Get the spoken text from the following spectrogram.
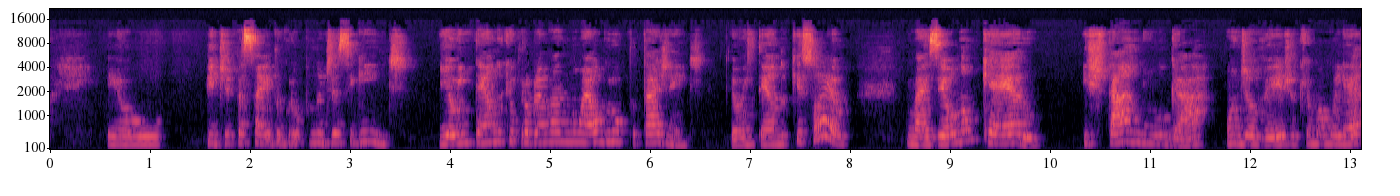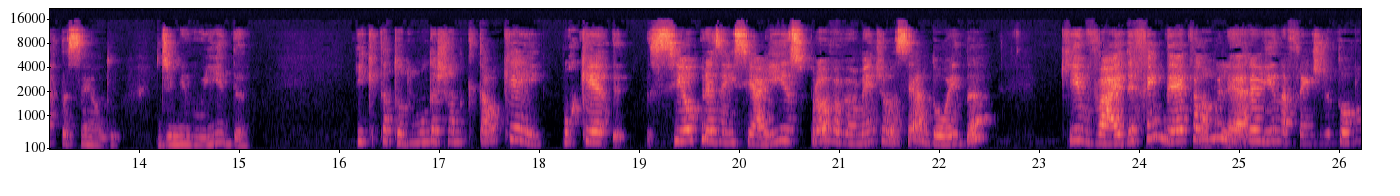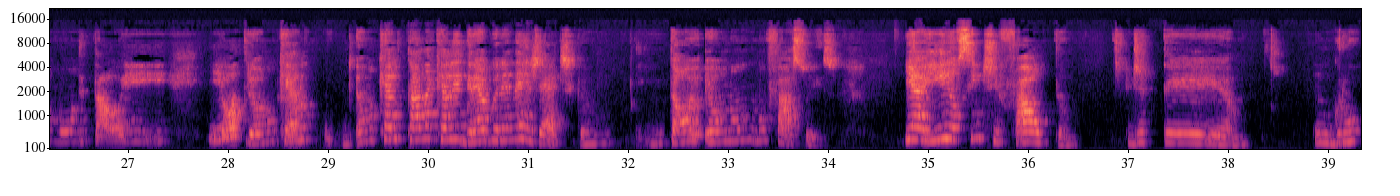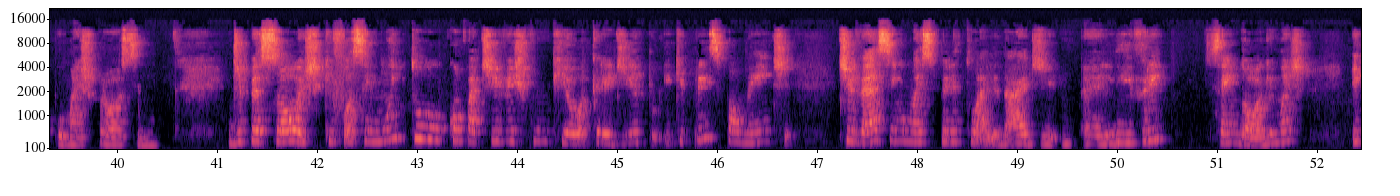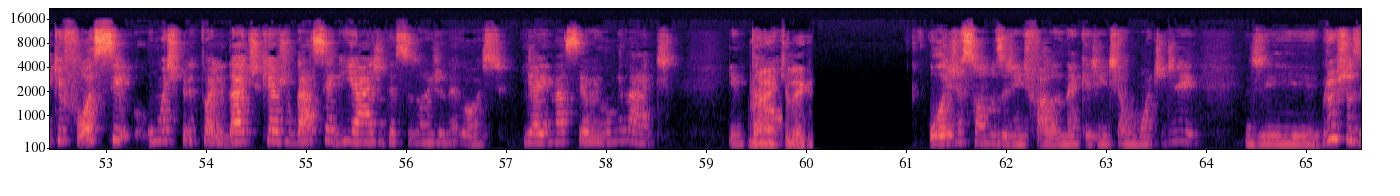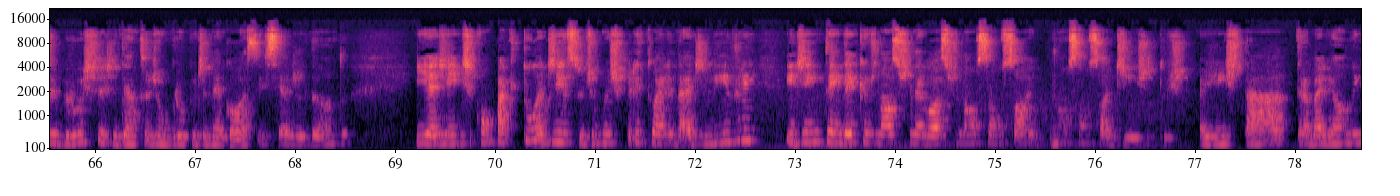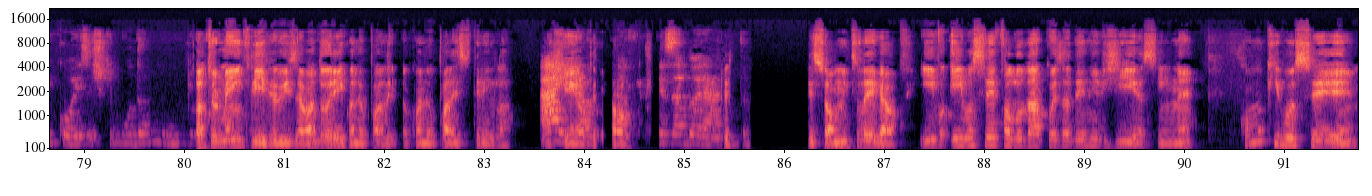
eu pedi para sair do grupo no dia seguinte. E eu entendo que o problema não é o grupo, tá, gente? Eu entendo que sou eu. Mas eu não quero estar num lugar onde eu vejo que uma mulher está sendo diminuída e que tá todo mundo achando que tá ok. Porque se eu presenciar isso, provavelmente eu vou ser a doida que vai defender aquela mulher ali na frente de todo mundo e tal. E, e outra, eu não quero, eu não quero estar tá naquela egrégora energética. Então eu, eu não, não faço isso. E aí eu senti falta de ter um grupo mais próximo de pessoas que fossem muito compatíveis com o que eu acredito e que principalmente tivessem uma espiritualidade é, livre, sem dogmas, e que fosse uma espiritualidade que ajudasse a guiar as decisões de negócio. E aí nasceu o Illuminati. Então, ah, que legal. Hoje somos, a gente fala, né, que a gente é um monte de, de bruxos e bruxas dentro de um grupo de negócios se ajudando. E a gente compactua disso, de uma espiritualidade livre e de entender que os nossos negócios não são só, não são só dígitos. A gente está trabalhando em coisas que mudam o mundo. A turma é incrível, Isa. Eu adorei quando eu, pale... quando eu palestrei lá. Ah, Achei é, o pessoal... eles adoraram. Pessoal muito legal. E, e você falou da coisa da energia, assim, né? Como que você...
